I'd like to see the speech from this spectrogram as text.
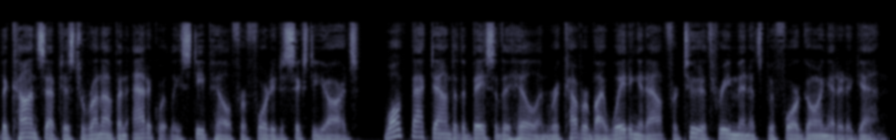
The concept is to run up an adequately steep hill for 40 to 60 yards, walk back down to the base of the hill and recover by waiting it out for 2 to 3 minutes before going at it again.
